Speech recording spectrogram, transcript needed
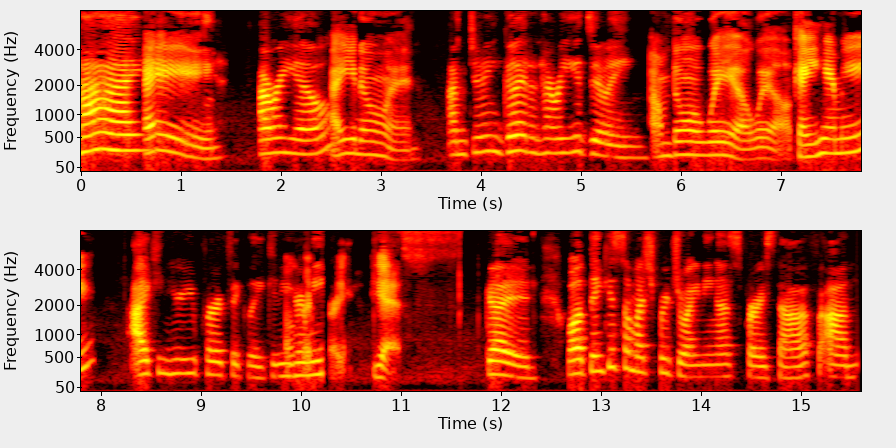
Hi. Hey, How are you? how you doing? I'm doing good, and how are you doing? I'm doing well. Well, can you hear me? I can hear you perfectly. Can you hear me? great. Yes. Good. Well, thank you so much for joining us, first off. Um,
